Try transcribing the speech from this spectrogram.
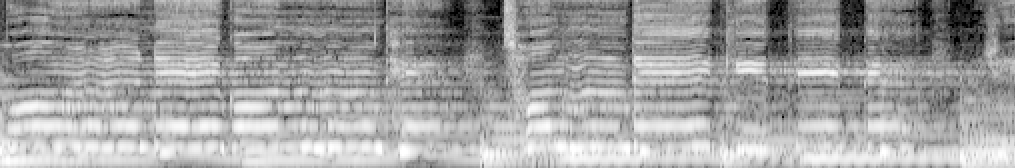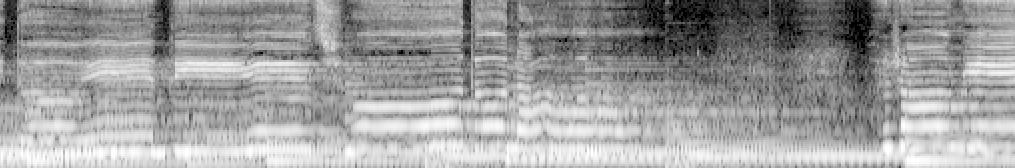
বর্ণে গন্ধে ছন্দে গীতিতে হৃদয়ে দিয়েছ দোলা। রঙেতে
